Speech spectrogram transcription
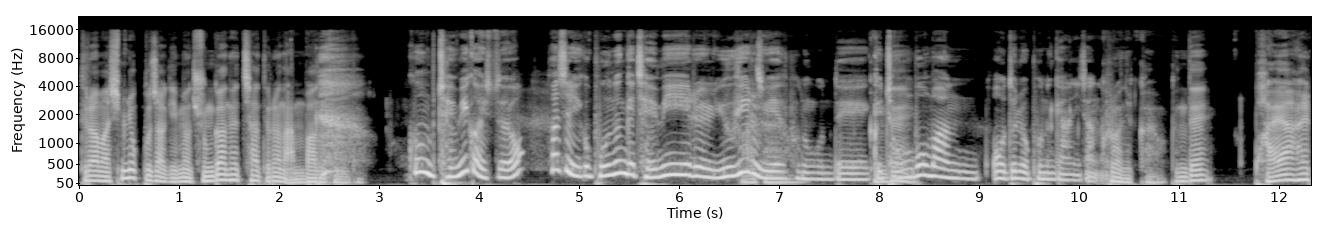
드라마 16부작이면 중간 회차들은 안 봐도 된다. 그럼 재미가 있어요? 사실 이거 보는 게 재미를 유희를 맞아요. 위해서 보는 건데 그 정보만 얻으려 보는 게 아니잖아. 그러니까요. 근데 봐야 할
